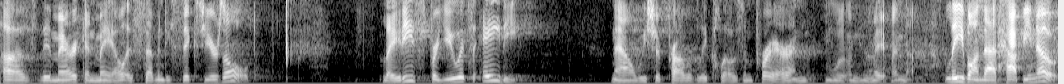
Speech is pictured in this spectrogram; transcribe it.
of the American male is 76 years old. Ladies, for you, it's 80. Now, we should probably close in prayer and maybe, no, leave on that happy note.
